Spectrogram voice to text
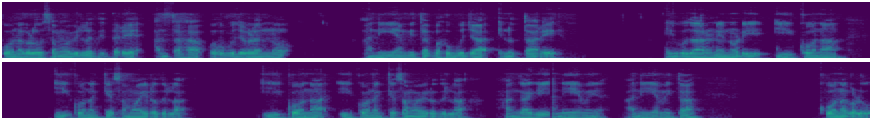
ಕೋನಗಳು ಸಮವಿಲ್ಲದಿದ್ದರೆ ಅಂತಹ ಬಹುಭುಜಗಳನ್ನು ಅನಿಯಮಿತ ಬಹುಭುಜ ಎನ್ನುತ್ತಾರೆ. ಈ ಉದಾಹರಣೆ ನೋಡಿ, ಈ ಕೋನ ಈ ಕೋನಕ್ಕೆ ಸಮ ಇರೋದಿಲ್ಲ ಈ ಕೋನ ಈ ಕೋನಕ್ಕೆ ಸಮ ಇರೋದಿಲ್ಲ ಹಾಗಾಗಿ ಅನಿಯಮಿ ಅನಿಯಮಿತ ಕೋನಗಳು.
